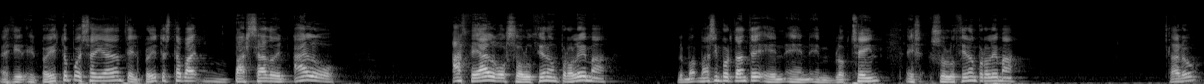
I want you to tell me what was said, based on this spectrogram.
Es decir, el proyecto puede salir adelante, el proyecto está basado en algo, hace algo, soluciona un problema, lo más importante en, blockchain es solucionar un problema. Claro.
